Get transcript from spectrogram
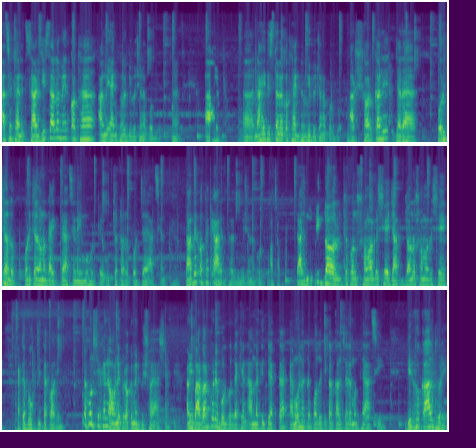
আচ্ছা খালিদ সার্জিস আলমের কথা আমি একভাবে বিবেচনা করব। হ্যাঁ। আর নাহিদ ইসলামের কথা একভাবে বিবেচনা করব। আর সরকারের যারা পরিচালক পরিচালনার দায়িত্বে আছেন এই মুহূর্তে উচ্চতর পর্যায়ে আছেন তাদের কথাকে আরেকভাবে বিবেচনা করব। আচ্ছা। রাজনৈতিক দল যখন সমাবেশে জনসমাবেশে একটা বক্তৃতা করে তখন সেখানে অনেক রকমের বিষয় আসে। আমি বারবার করে বলব, দেখেন, আমরা কিন্তু একটা এমন একটা পলিটিক্যাল কালচারের মধ্যে আছি। দীর্ঘকাল ধরে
